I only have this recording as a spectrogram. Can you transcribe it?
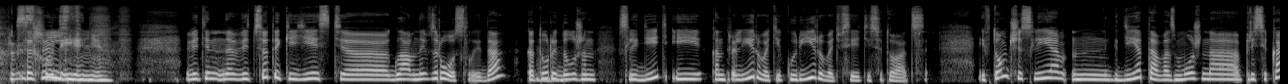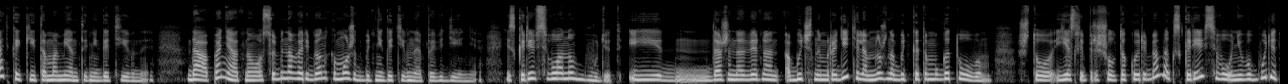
к сожалению, ведь, ин- ведь все-таки есть э, главный взрослый, да, который Мгм. должен следить и контролировать и курировать все эти ситуации. И в том числе где-то, возможно, пресекать какие-то моменты негативные. Да, понятно, у особенного ребенка может быть негативное поведение. И, скорее всего, оно будет. И даже, наверное, обычным родителям нужно быть к этому готовым, что если пришел такой ребенок, скорее всего, у него будет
